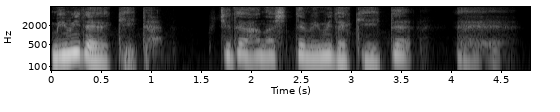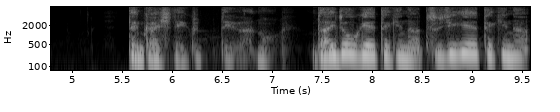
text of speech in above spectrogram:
耳で聞いて口で話して耳で聞いて、えー、展開していくっていうあの大道芸的な辻芸的な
